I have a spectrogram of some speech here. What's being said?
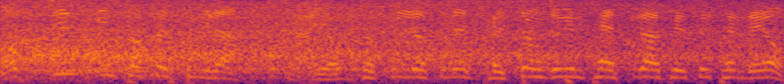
멋진 인터셉트입니다. 자 여기서 뚫렸으면 결정적인 패스가 됐을 텐데요.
